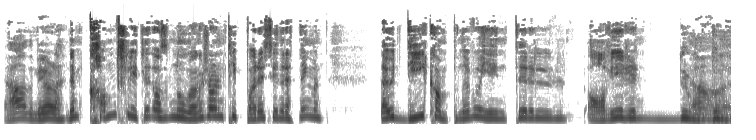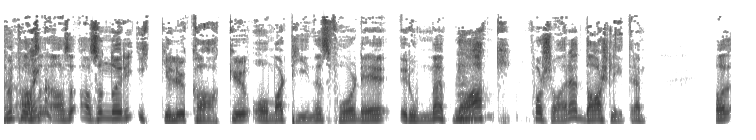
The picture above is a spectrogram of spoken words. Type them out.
Ja, de gjør det. De kan slite litt. altså Noen ganger så har de tippa det i sin retning, men det er jo de kampene hvor Inter avgir dum, Ja, dumme poeng. altså, altså, altså Når ikke Lukaku og Martinez får det rommet bak forsvaret, da sliter de. Og,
